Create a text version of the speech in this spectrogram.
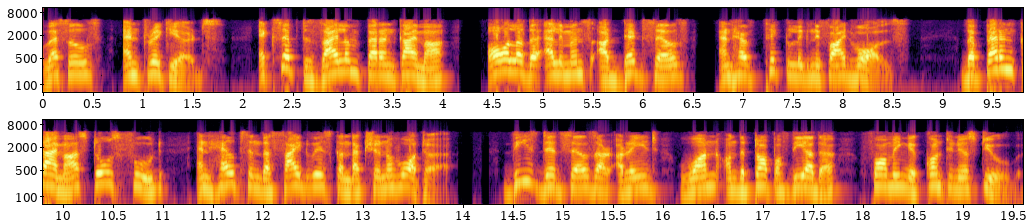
vessels and tracheids. Except xylem parenchyma, all other elements are dead cells and have thick lignified walls. The parenchyma stores food and helps in the sideways conduction of water. These dead cells are arranged one on the top of the other forming a continuous tube.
